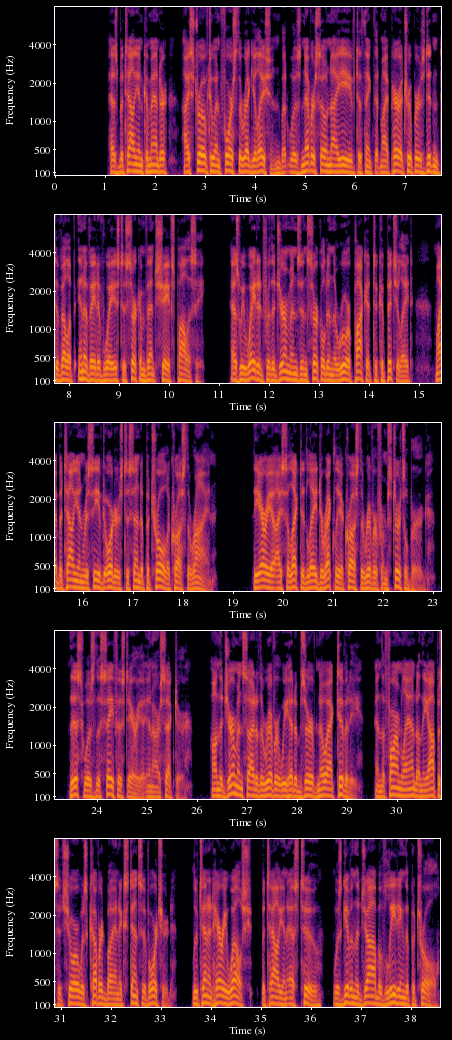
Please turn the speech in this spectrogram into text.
As battalion commander, I strove to enforce the regulation, but was never so naive to think that my paratroopers didn't develop innovative ways to circumvent SHAEF's policy. As we waited for the Germans encircled in the Ruhr pocket to capitulate, my battalion received orders to send a patrol across the Rhine. The area I selected lay directly across the river from Sturzelberg. This was the safest area in our sector. On the German side of the river we had observed no activity, and the farmland on the opposite shore was covered by an extensive orchard. Lieutenant Harry Welsh, Battalion S2, was given the job of leading the patrol,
